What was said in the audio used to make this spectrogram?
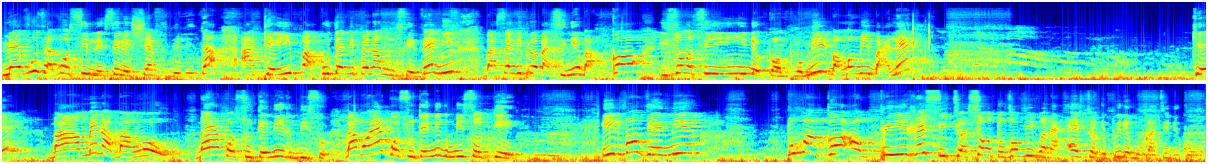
mais vous avez aussi laissé le chef de l'état akei mpe akutani mpe na museveni basali mpe basigne baccord ils ont aussi eu de compromis bango mibale ke baarme na bango baya kosoutenir biso. Bakoya kosoutenir biso te. Ils vont venir pour encore empirer situation tozovivre na est république démocratique du congo.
